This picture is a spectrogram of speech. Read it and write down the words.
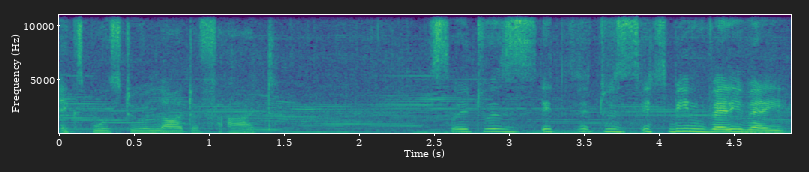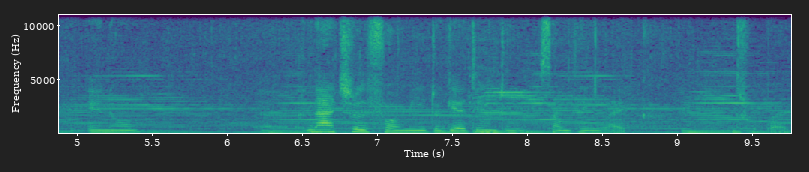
exposed to a lot of art. So it was, it, it was, it's been very, very, you know, uh, natural for me to get into something like Dhrupad.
